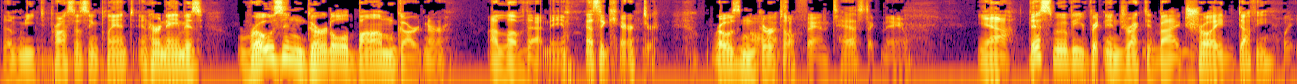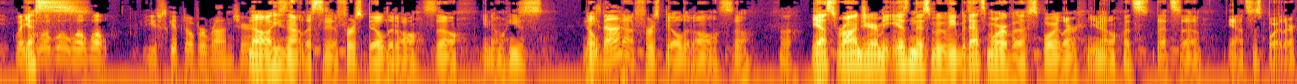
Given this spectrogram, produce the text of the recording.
the meat processing plant, and her name is Rosengurtle Baumgartner. I love that name as a character, Oh, that's a fantastic name. yeah, this movie written and directed by Troy Duffy. Wait, wait, Yes. whoa, whoa, whoa, whoa! You skipped over Ron Jeremy. No, he's not listed at first billed at all. So you know he's nope, He's not? first billed at all. So Huh. yes, Ron Jeremy is in this movie, but that's more of a spoiler. You know, that's that's uh yeah, it's a spoiler.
